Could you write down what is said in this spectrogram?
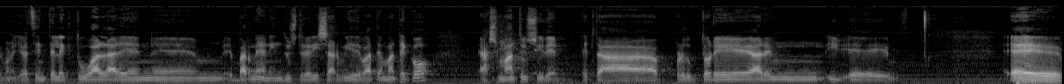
bueno, jobatze intelektualaren e, barnean industriari sarbide bat emateko, asmatu ziren. Eta produktorearen e, e,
